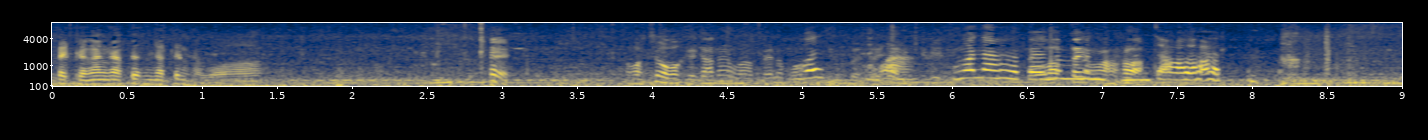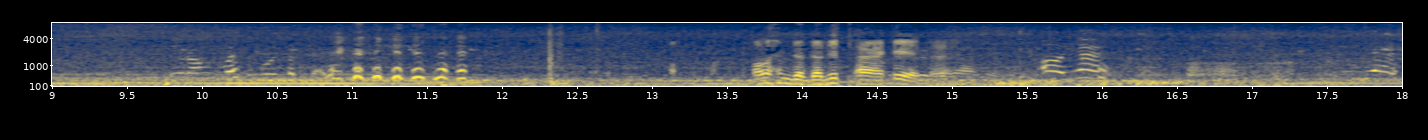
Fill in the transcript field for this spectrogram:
Pegangan kabeh nyakin gak wah. Ojo wae ben mau. Wes, wah, ngono HP malah. mencolot. Dirong wes buntut Allah yang jadi pakai ya. Oh yes. Yes.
